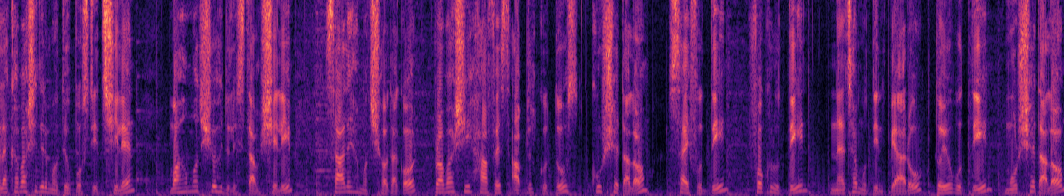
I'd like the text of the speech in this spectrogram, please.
এলাকাবাসীদের মধ্যে উপস্থিত ছিলেন মোহাম্মদ শহীদুল ইসলাম সেলিম, সালেহ আহমদ সদাগর, প্রবাসী হাফেজ আব্দুল কুদ্দুস, খুরশেদ আলম, সাইফুদ্দিন, ফখরুদ্দিন নেজামুদ্দিন পেয়ারু, তৈয়বুদ্দিন, মুর্শেদ আলম,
